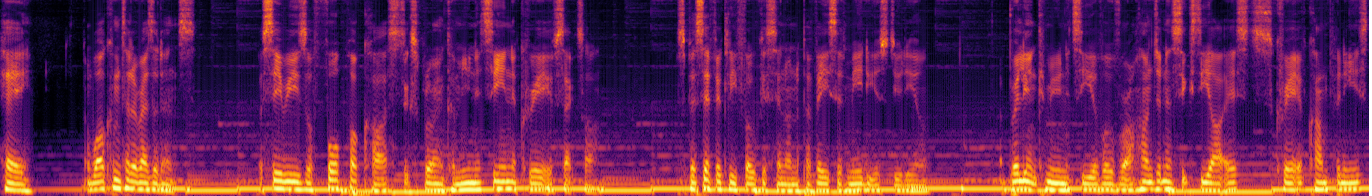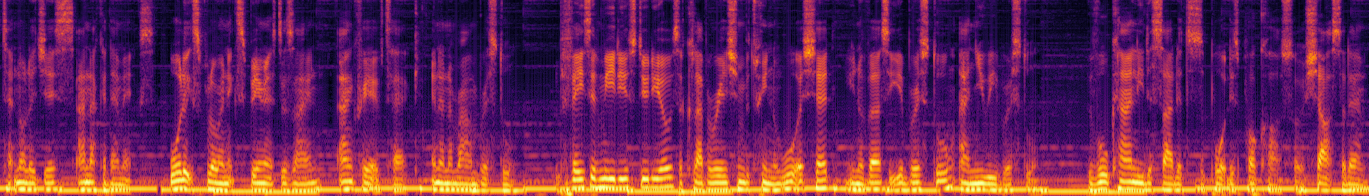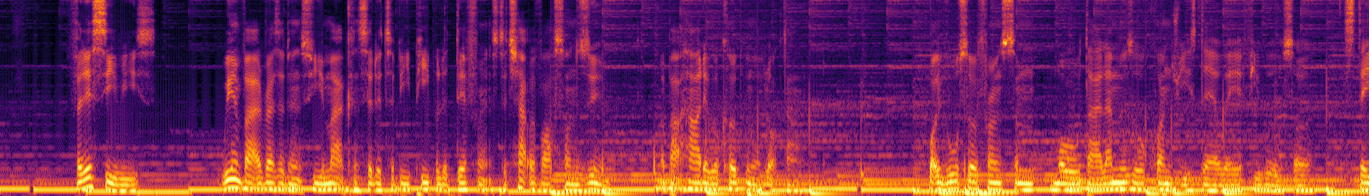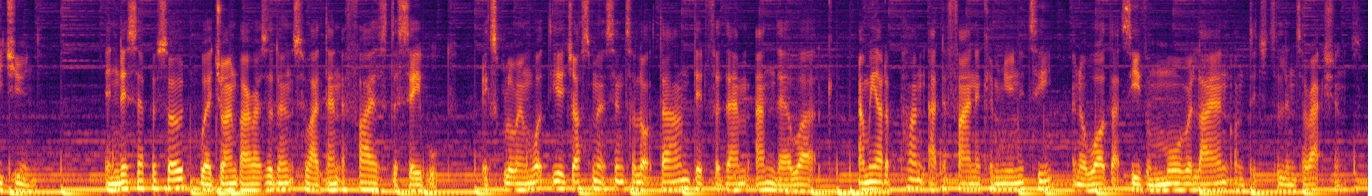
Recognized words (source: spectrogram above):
Hey, and welcome to The Residence, a series of four podcasts exploring community in the creative sector, specifically focusing on the Pervasive Media Studio, a brilliant community of over 160 artists, creative companies, technologists, and academics, all exploring experience design and creative tech in and around Bristol. The Pervasive Media Studio is a collaboration between the Watershed, University of Bristol, and UWE Bristol, who've all kindly decided to support this podcast, so shouts to them. For this series, we invited residents who you might consider to be people of difference to chat with us on Zoom about how they were coping with lockdown. But we've also thrown some moral dilemmas or quandaries their way, if you will, so stay tuned. In this episode, we're joined by residents who identify as disabled, exploring what the adjustments into lockdown did for them and their work. And we had a punt at defining community in a world that's even more reliant on digital interactions.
